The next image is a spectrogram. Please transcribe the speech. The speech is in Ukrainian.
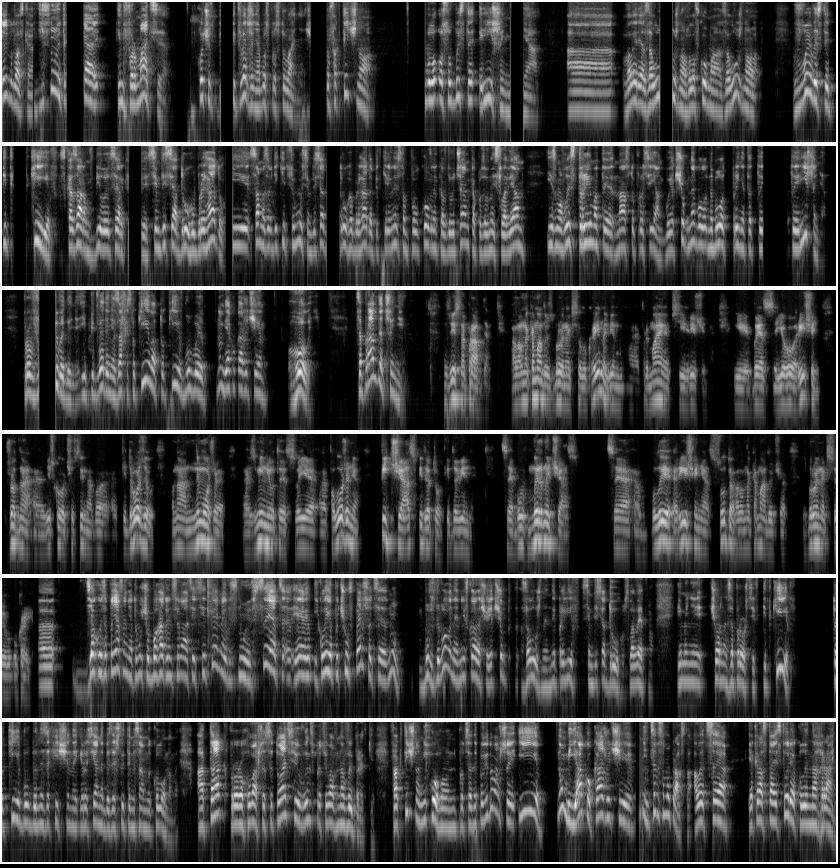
Скажіть, будь ласка, існує така інформація, хочу підтвердження або спростування, що фактично це було особисте рішення а, Валерія Залужного, головкома Залужного, вивести під Київ з казарм в Білої церкві 72-гу бригаду, і саме завдяки цьому 72-га бригада під керівництвом полковника Вдовиченка, позивний Славян, і змогли стримати наступ росіян. Бо якщо б не було не було прийнято те, те рішення про виведення і підведення захисту Києва, то Київ був би, ну м'яко кажучи, голий. Це правда чи ні? Звісно, правда. Головнокомандуючий Збройних сил України він е, приймає всі рішення, і без його рішень жодна е, військова частина або е, підрозділ вона не може змінювати своє положення під час підготовки до війни. Це був мирний час. Це е, були рішення суто головнокомандуючого збройних сил України. Е, Дякую за пояснення, тому що багато інсинуацій в цій темі існує все. Це я, і коли я почув вперше, це ну був здивований. Мені сказали, що якщо б залужний не привів 72-гу славетну імені чорних запорожців під Київ, то Київ був би не захищений, і росіяни би зайшли тими самими колонами. А так, прорахувавши ситуацію, він спрацював на випередки. Фактично нікого про це не повідомивши, і ну м'яко кажучи, ні, це не самоправство, але це якраз та історія, коли на грань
